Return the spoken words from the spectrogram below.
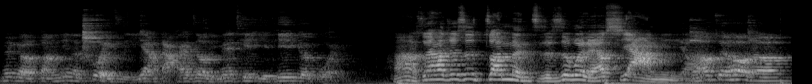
那个房间的柜子一样，打开之后里面贴也贴一个鬼，啊，所以他就是专门只是为了要吓你然哦。后最后呢，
